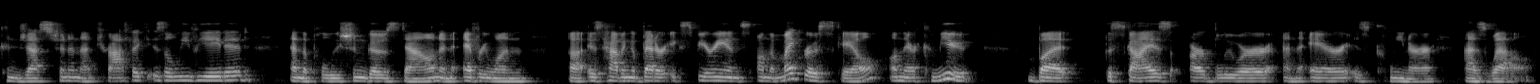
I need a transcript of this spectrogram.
congestion and that traffic is alleviated and the pollution goes down and everyone uh, is having a better experience on the micro scale on their commute but the skies are bluer and the air is cleaner as well.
